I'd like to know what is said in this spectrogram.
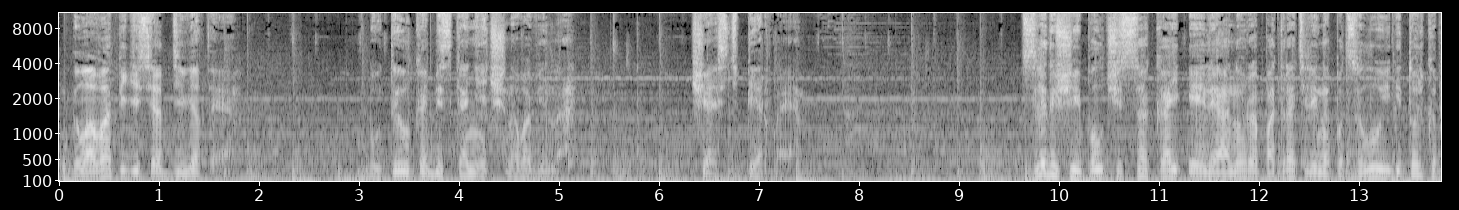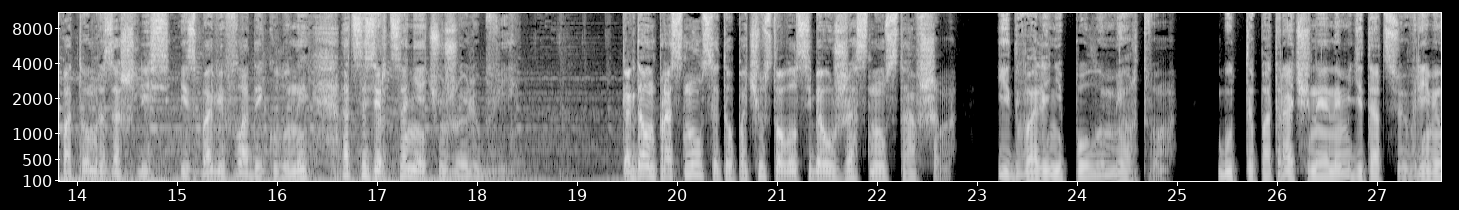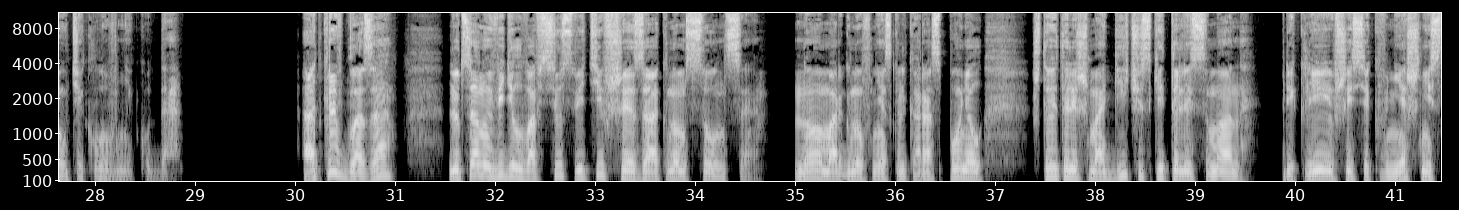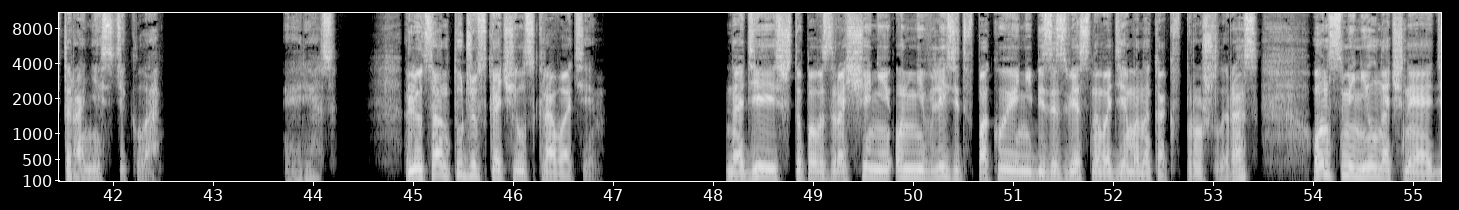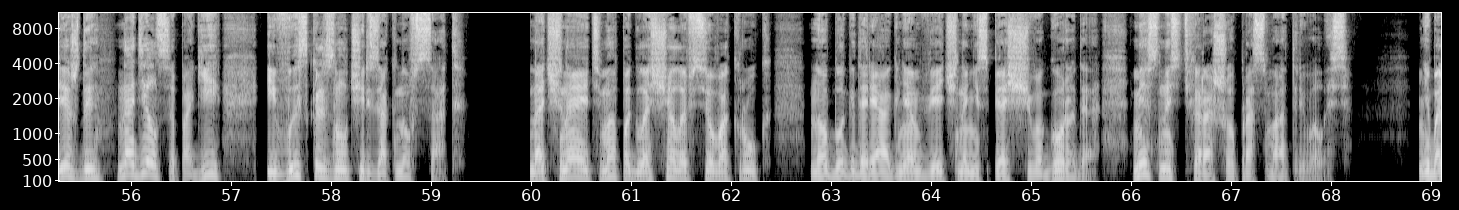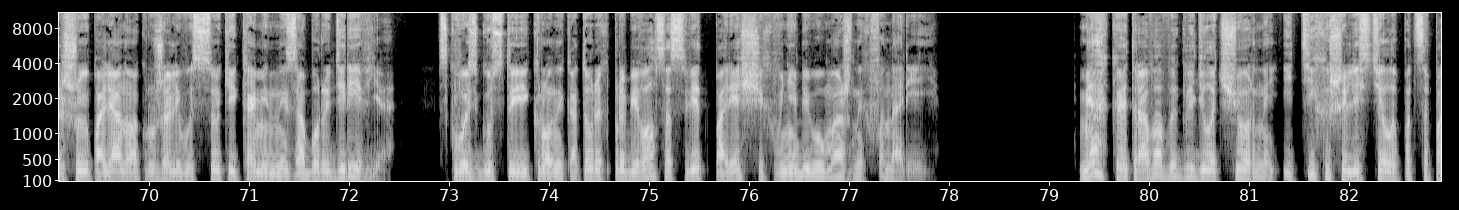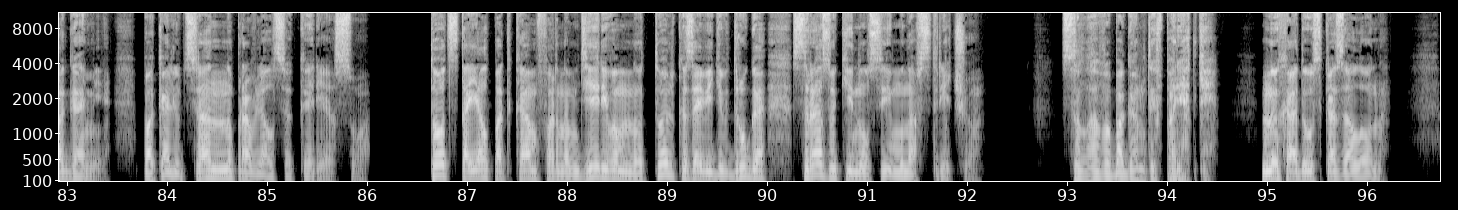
Глава 59. Бутылка бесконечного вина. Часть первая. Следующие полчаса Кай и Элеонора потратили на поцелуи и только потом разошлись, избавив владыку Луны от созерцания чужой любви. Когда он проснулся, то почувствовал себя ужасно уставшим, едва ли не полумертвым, будто потраченное на медитацию время утекло в никуда. Открыв глаза, Люциан увидел вовсю светившее за окном солнце, но, моргнув несколько раз, понял, что это лишь магический талисман, приклеившийся к внешней стороне стекла. «Эриас?» Люциан тут же вскочил с кровати. Надеясь, что по возвращении он не влезет в покое небезызвестного демона, как в прошлый раз, он сменил ночные одежды, надел сапоги и выскользнул через окно в сад. Ночная тьма поглощала все вокруг, но благодаря огням вечно не спящего города местность хорошо просматривалась. Небольшую поляну окружали высокие каменные заборы деревья, сквозь густые кроны которых пробивался свет парящих в небе бумажных фонарей. Мягкая трава выглядела черной и тихо шелестела под сапогами, пока Люциан направлялся к Эриасу. Тот стоял под камфорным деревом, но только завидев друга, сразу кинулся ему навстречу. «Слава богам, ты в порядке!» — на ходу сказал он.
